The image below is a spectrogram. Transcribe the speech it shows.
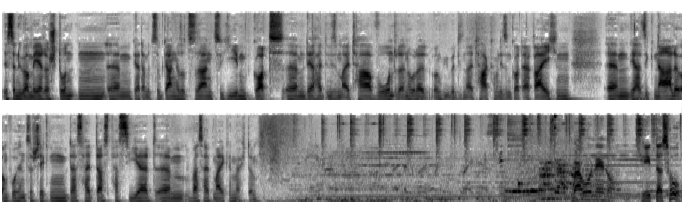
ist dann über mehrere Stunden ähm, ja, damit zugange, sozusagen zu jedem Gott, ähm, der halt in diesem Altar wohnt oder, ne, oder irgendwie über diesen Altar kann man diesen Gott erreichen, ähm, ja, Signale irgendwo hinzuschicken, dass halt das passiert, ähm, was halt Michael möchte. Hebt das hoch.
